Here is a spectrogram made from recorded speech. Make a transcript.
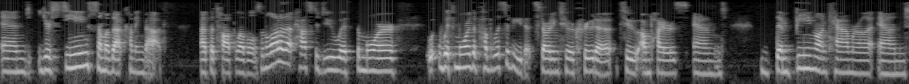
and you're seeing some of that coming back at the top levels. And a lot of that has to do with the more, with more the publicity that's starting to accrue to, to umpires and them being on camera and,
